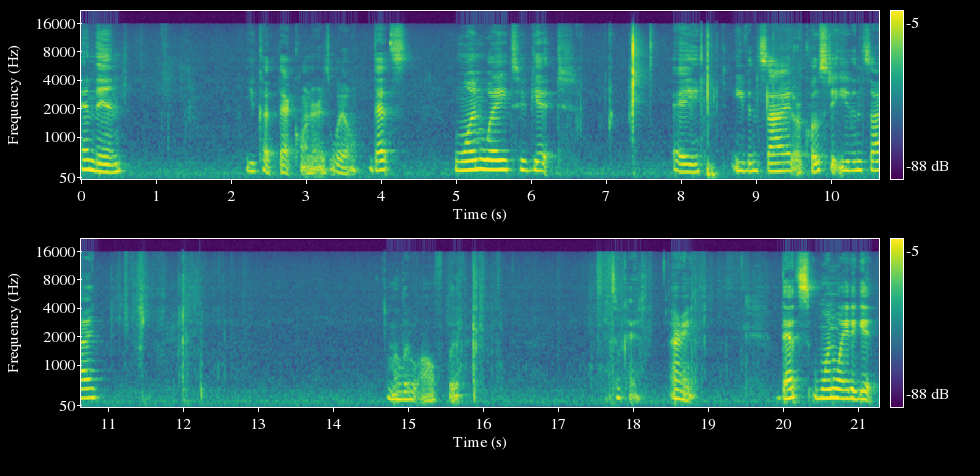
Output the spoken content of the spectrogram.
And then you cut that corner as well. That's one way to get a even side or close to even side. I'm a little off, but it's okay. All right. That's one way to get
